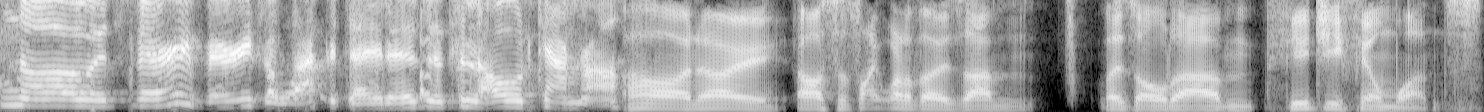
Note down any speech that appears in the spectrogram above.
no, it's very, very dilapidated. It's an old camera. Oh no! Oh, so it's like one of those um those old um Fuji film ones.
